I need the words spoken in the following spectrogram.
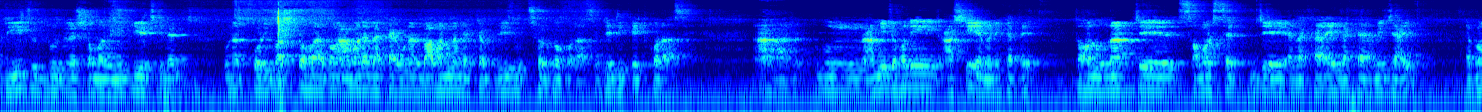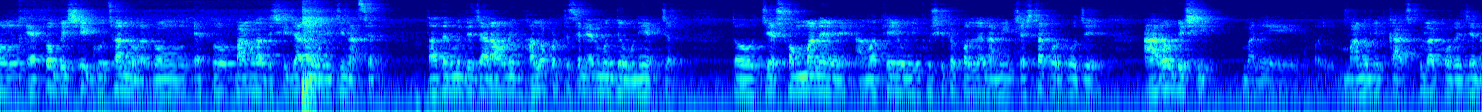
ব্রিজ উদ্বোধনের সময় উনি গিয়েছিলেন ওনার পরিবার সহ এবং আমার এলাকায় ওনার বাবার নামে একটা ব্রিজ উৎসর্গ করা আছে ডেডিকেট করা আছে আর আমি যখনই আসি আমেরিকাতে তখন ওনার যে সমরসেট যে এলাকা এই এলাকায় আমি যাই এবং এত বেশি গোছানো এবং এত বাংলাদেশি যারা অরিজিন আছেন, তাদের মধ্যে যারা অনেক ভালো করতেছেন, এর মধ্যে উনি একজন। তো যে সম্মানে আমাকে উনি ভূষিত করলেন, আমি চেষ্টা করব যে আরও বেশি মানে মানবিক কাজগুলা করে যেন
